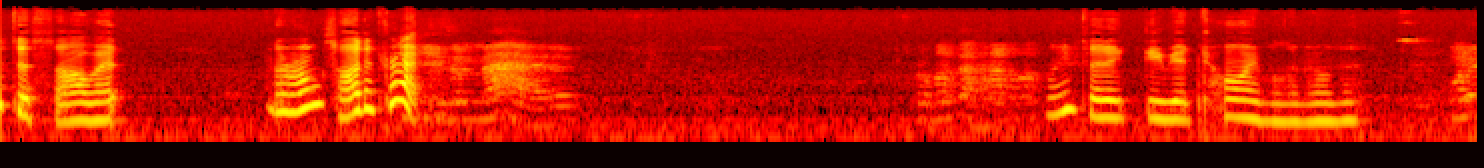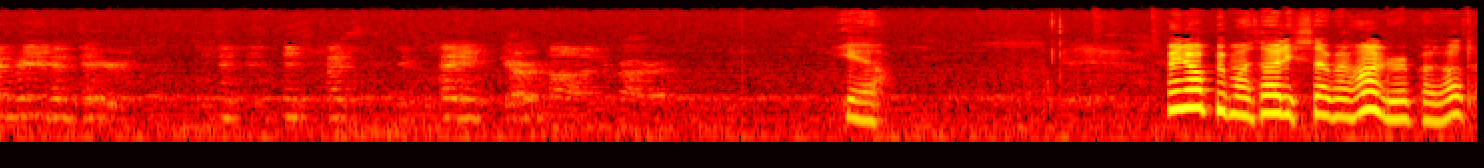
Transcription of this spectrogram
Let's just solve it. The wrong side of the track. He's mad. What the? At least I didn't give you a time limit on this. What did we even do? He's, he's playing Gohan Yeah. May not be my 3700, but I'll take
